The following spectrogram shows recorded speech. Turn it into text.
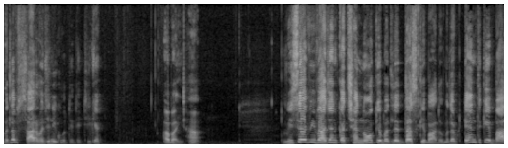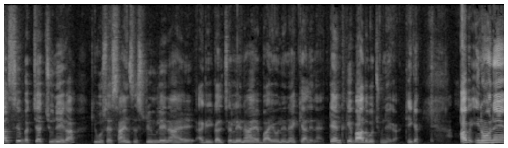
मतलब सार्वजनिक होते थे ठीक है? अब आई हाँ। विषय विभाजन कक्षा नौ के बदले दस के बाद हो। मतलब टेंथ के बाद से बच्चा चुनेगा कि उसे साइंस स्ट्रीम लेना है एग्रीकल्चर लेना है बायो लेना है क्या लेना है। टेंथ के बाद वो चुनेगा ठीक है? अब इन्होंने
